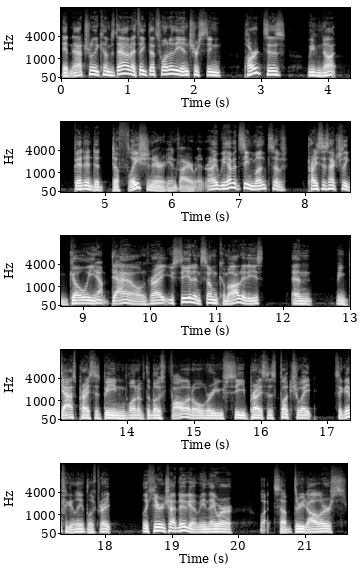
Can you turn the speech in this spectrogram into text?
It naturally comes down. I think that's one of the interesting parts is we've not been in a deflationary environment, right? We haven't seen months of prices actually going Yeah. down, right? You see it in some commodities, and I mean, gas prices being one of the most volatile, where you see prices fluctuate significantly. Look right, look here in Chattanooga. I mean, they were what sub three dollars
